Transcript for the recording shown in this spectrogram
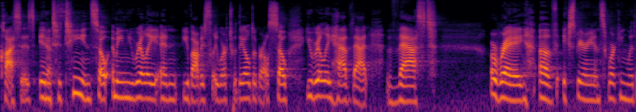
classes into Yes. teens. So, I mean, you really, and you've obviously worked with the older girls. So you really have that vast array of experience working with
